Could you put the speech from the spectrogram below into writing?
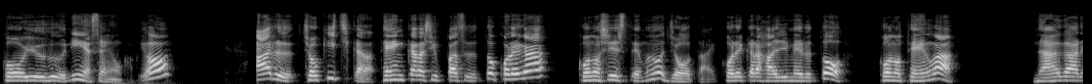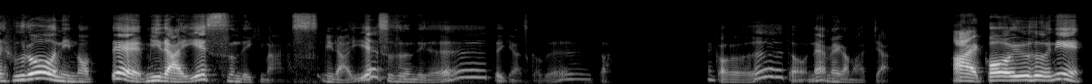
こういう風に線を描くよ。ある初期値から点から出発すると、これがこのシステムの状態。これから始めると、この点は流れ、フローに乗って未来へ進んでいきます。未来へ進んでぐーっといきます。こうぐーっと。こうぐーっとね、目が回っちゃう。はい、こういうふうに、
